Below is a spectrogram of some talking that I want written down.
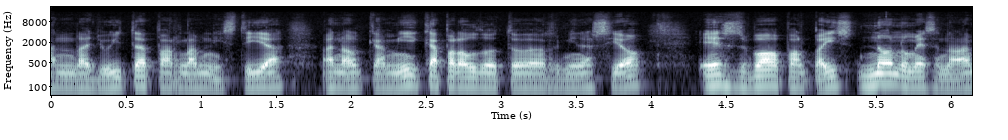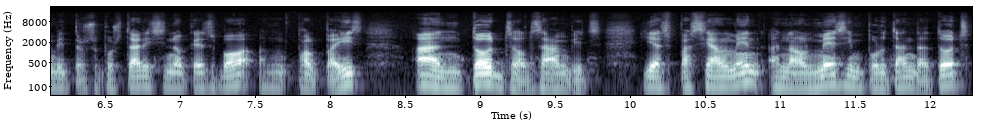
en la lluita per l'amnistia, en el camí cap a l'autodeterminació, és bo pel país no només en l'àmbit pressupostari, sinó que és bo pel país en tots els àmbits, i especialment en el més important de tots,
